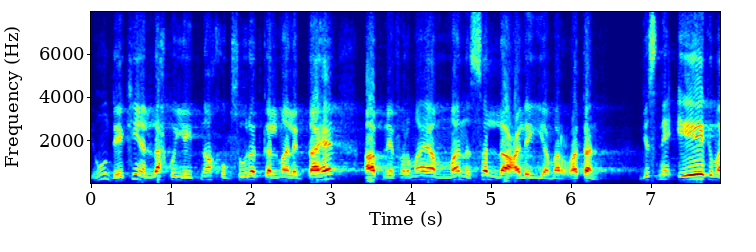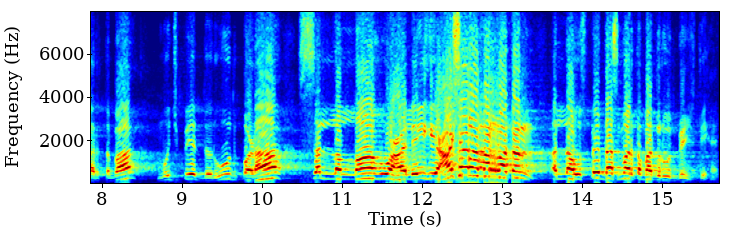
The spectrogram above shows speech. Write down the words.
کیوں؟ دیکھیں اللہ کو یہ اتنا خوبصورت کلمہ لگتا ہے، آپ نے فرمایا، من صلی علیہ مرتن جس نے ایک مرتبہ مجھ پہ درود پڑا صلی اللہ علیہ عشر مرتن اللہ اس پہ دس مرتبہ درود بھیجتے ہیں۔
